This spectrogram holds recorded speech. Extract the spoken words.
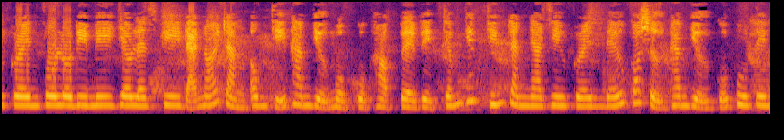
Ukraine Volodymyr Zelensky đã nói rằng ông chỉ tham dự một cuộc họp về việc chấm dứt chiến tranh Nga-Ukraine nếu có sự tham dự của Putin,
